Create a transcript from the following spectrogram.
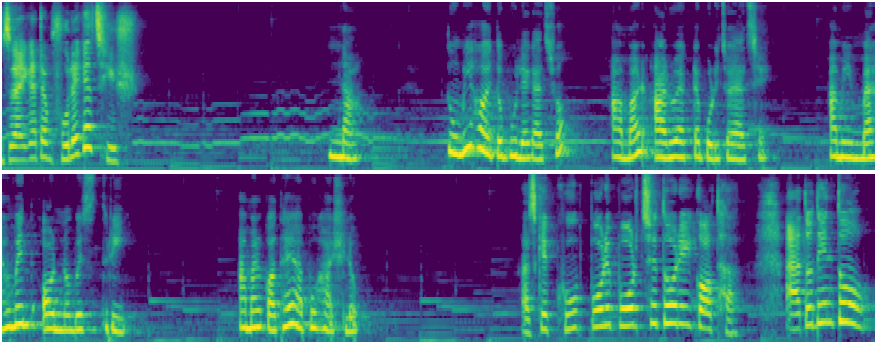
জায়গাটা ভুলে গেছিস? না তুমি হয়তো ভুলে গেছো আমার আরও একটা পরিচয় আছে। আমি মেহমেদ অর্ণবের স্ত্রী। আমার কথায় আপু হাসলো। আজকে খুব পড়ে পড়ছে তোর এই কথা। এতদিন তো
